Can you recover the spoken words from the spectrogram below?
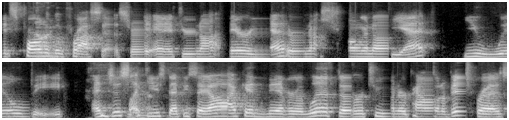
It's part of the process, right? And if you're not there yet or not strong enough yet, you will be. And just like Yeah. you, Steph, you say, "Oh, I could never lift over 200 pounds on a bench press."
